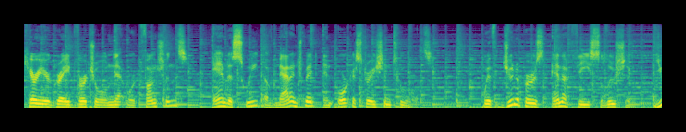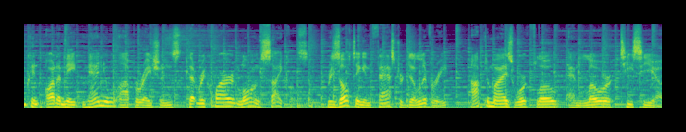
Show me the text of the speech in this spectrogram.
carrier-grade virtual network functions, and a suite of management and orchestration tools. With Juniper's NFV solution, you can automate manual operations that require long cycles, resulting in faster delivery, optimized workflow, and lower TCO.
